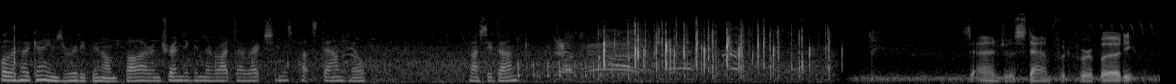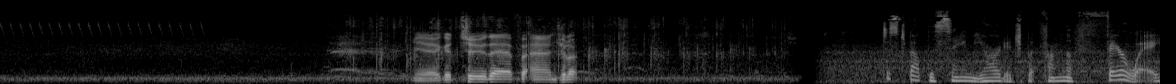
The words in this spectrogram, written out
Well, and her game's really been on fire and trending in the right direction. This putt's downhill. Nicely done. It's Angela Stanford for a birdie. Yeah, good two there for Angela. Just about the same yardage, but from the fairway.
